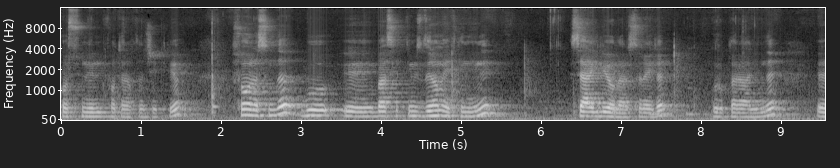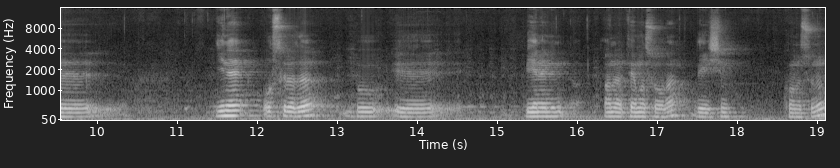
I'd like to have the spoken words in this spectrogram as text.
kostümlerin fotoğrafları çekiliyor. Sonrasında bu e, bahsettiğimiz drama etkinliğini sergiliyorlar sırayla gruplar halinde. E, yine o sırada bu e, Biennale'nin ana teması olan değişim konusunu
